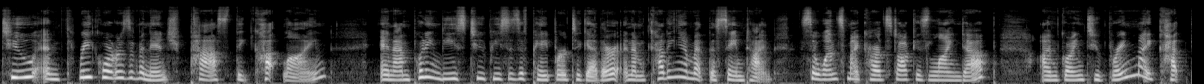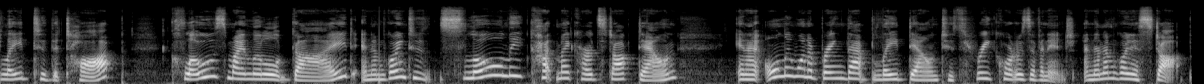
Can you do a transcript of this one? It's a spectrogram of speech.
two and three quarters of an inch past the cut line. And I'm putting these two pieces of paper together and I'm cutting them at the same time. So once my cardstock is lined up, I'm going to bring my cut blade to the top, close my little guide, and I'm going to slowly cut my cardstock down. And I only want to bring that blade down to three quarters of an inch. And then I'm going to stop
